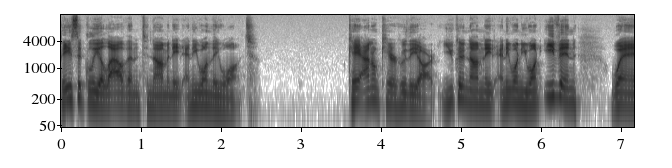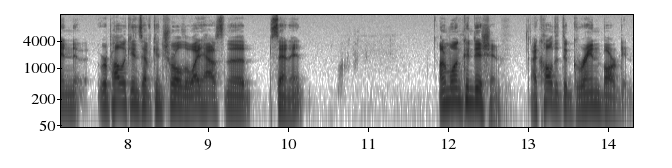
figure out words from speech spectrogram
basically allow them to nominate anyone they want. Okay, I don't care who they are. You can nominate anyone you want, even when Republicans have control of the White House and the Senate, on one condition. I called it the grand bargain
